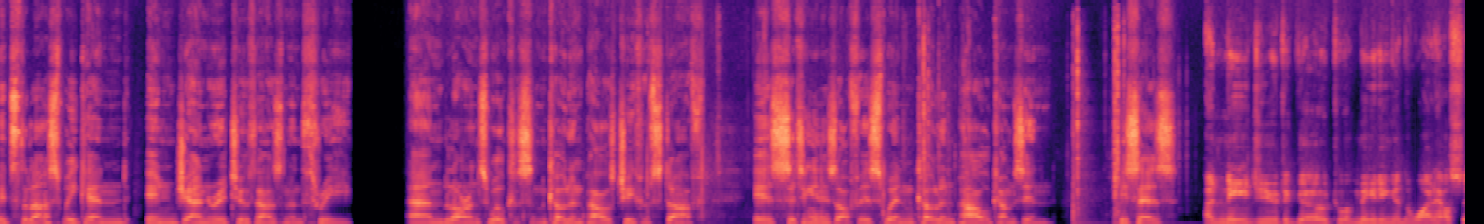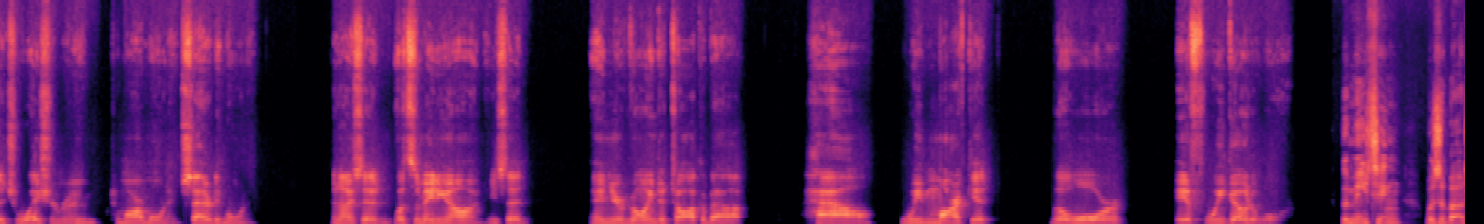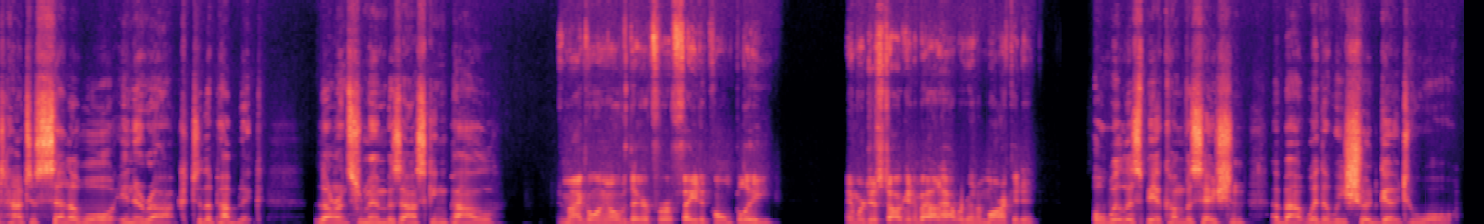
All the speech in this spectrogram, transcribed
It's the last weekend in January 2003, and Lawrence Wilkerson, Colin Powell's chief of staff, is sitting in his office when Colin Powell comes in. He says, I need you to go to a meeting in the White House Situation Room tomorrow morning, Saturday morning. And I said, What's the meeting on? He said, And you're going to talk about how we market the war if we go to war. The meeting was about how to sell a war in Iraq to the public. Lawrence remembers asking Powell, Am I going over there for a fait accompli? And we're just talking about how we're going to market it? Or will this be a conversation about whether we should go to war?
